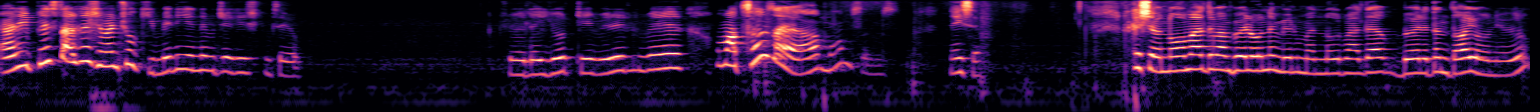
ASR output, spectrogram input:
Yani PES'te arkadaşlar ben çok iyiyim. Beni yenebilecek hiç kimse yok. Şöyle York'e verelim ve ama atsanıza ya. Mal mısınız? Neyse. Arkadaşlar normalde ben böyle oynamıyorum. Ben normalde böyleden daha iyi oynuyorum.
